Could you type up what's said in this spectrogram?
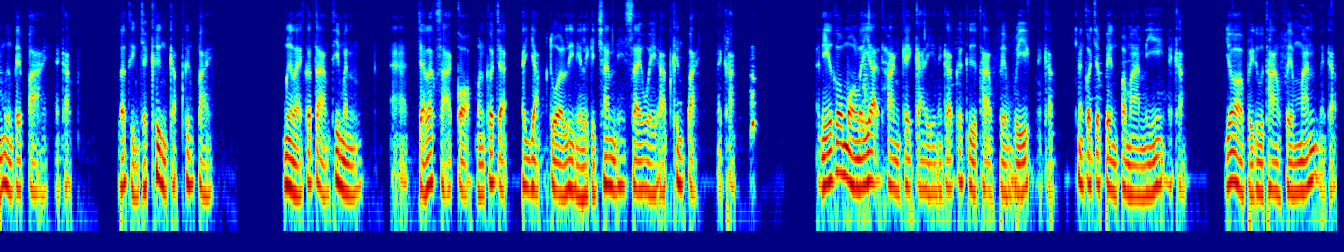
30,000ไปปลายๆนะครับ แล้วถึงจะขึ้นกลับขึ้นไป เมื่อไหร่ก็ตามที่มันจะรักษากรอบมันก็จะขยับตัว linear regression นี้ sideways up ขึ้นไปนะครับ อันนี้ก็มองระยะทางไกลๆนะครับ ก็คือ time frame week นะครับมันก็จะเป็นประมาณนี้นะครับ ย่อไปดู time frame month นะครับ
